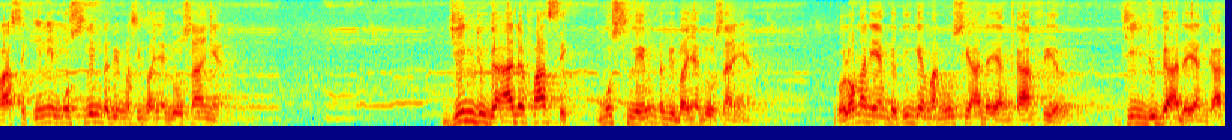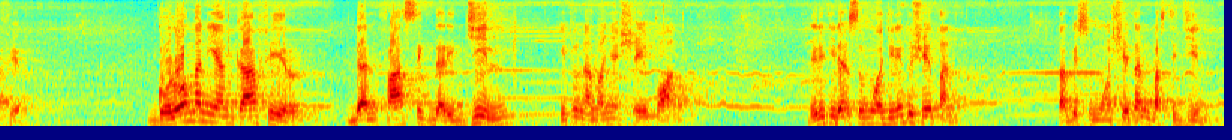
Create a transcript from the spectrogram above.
Fasik ini muslim tapi masih banyak dosanya. Jin juga ada fasik, muslim tapi banyak dosanya. Golongan yang ketiga manusia ada yang kafir, jin juga ada yang kafir. Golongan yang kafir dan fasik dari jin itu namanya syaitan. Jadi tidak semua jin itu syaitan, tapi semua syaitan pasti jin.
